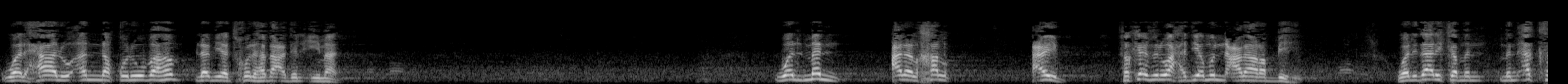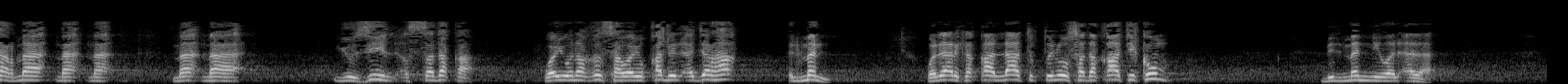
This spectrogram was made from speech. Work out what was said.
والحال أن قلوبهم لم يدخلها بعد الإيمان. والمن على الخلق عيب فكيف الواحد يمن على ربه؟ ولذلك من من أكثر ما ما ما ما, ما يزيل الصدقة وينغصها ويقلل أجرها المن. ولذلك قال لا تبطلوا صدقاتكم بالمن والأذى.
